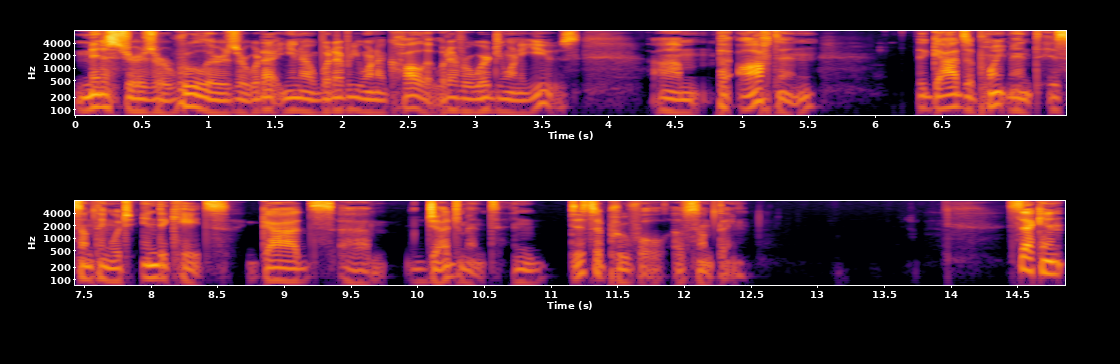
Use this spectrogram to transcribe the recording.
ministers or rulers or whatever you know whatever you want to call it, whatever word you want to use. Um, but often, the God's appointment is something which indicates God's um, judgment and disapproval of something. Second,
